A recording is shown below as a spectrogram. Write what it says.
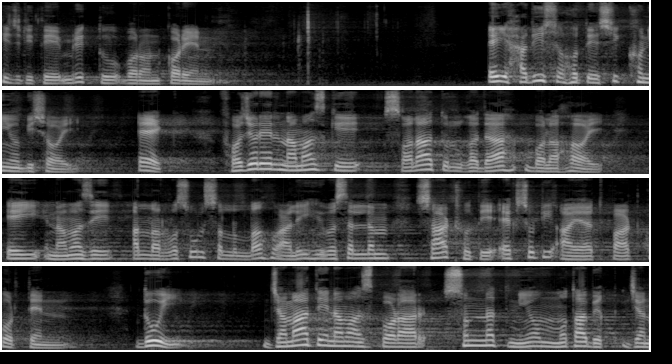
হিজড়িতে মৃত্যুবরণ করেন। এই হাদিস হতে শিক্ষণীয় বিষয়। এক, ফজরের নামাজকে সলাতুল গদাহ বলা হয়। এই নামাজে আল্লাহ রসুল সাল্লাহ আলহি ওয়াসাল্লাম ষাট হতে একশোটি আয়াত পাঠ করতেন। দুই জামাতে নামাজ পড়ার সুন্নত নিয়ম মোতাবেক যেন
